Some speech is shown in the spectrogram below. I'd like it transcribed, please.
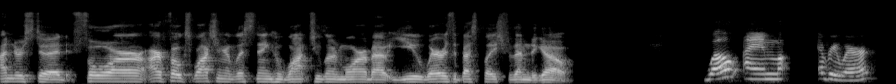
Understood. For our folks watching or listening who want to learn more about you, where is the best place for them to go? Well, I'm everywhere,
